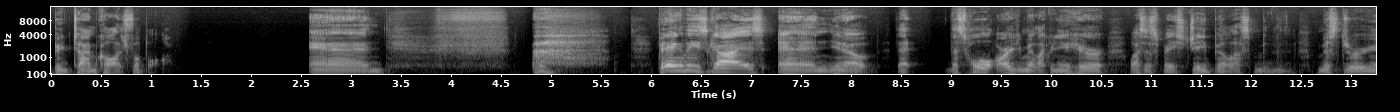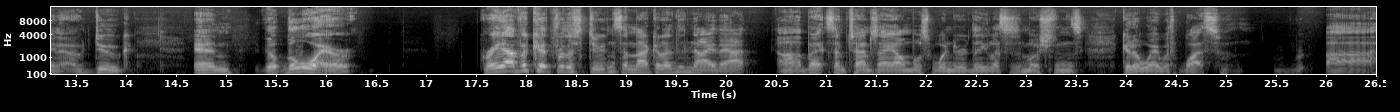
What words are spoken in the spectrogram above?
big time college football, and uh, paying these guys, and you know that this whole argument, like when you hear what's his face, Jay Bilas, Mister, you know Duke, and the the lawyer great advocate for the students. I'm not going to deny that. Uh, but sometimes I almost wonder that he lets his emotions get away with what's uh,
